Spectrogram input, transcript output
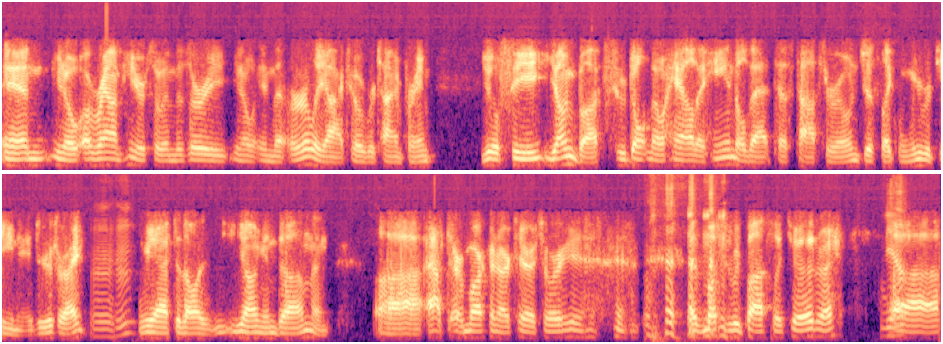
And you know around here, so in Missouri, you know in the early October timeframe, you'll see young bucks who don't know how to handle that testosterone, just like when we were teenagers, right? Mhm. We acted all young and dumb and uh, out there marking our territory as much as we possibly could, right? yeah. Uh,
